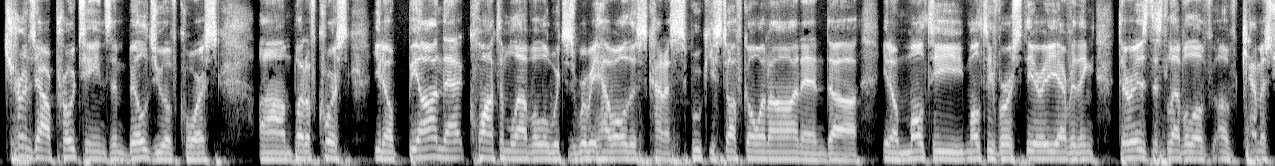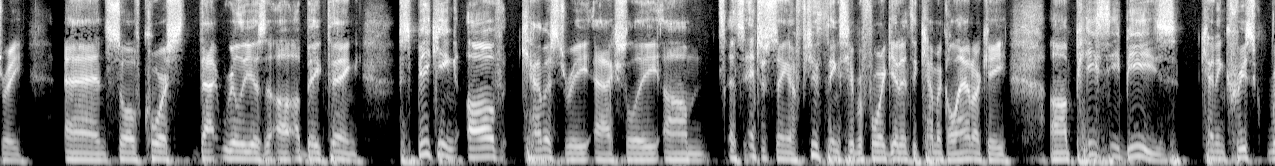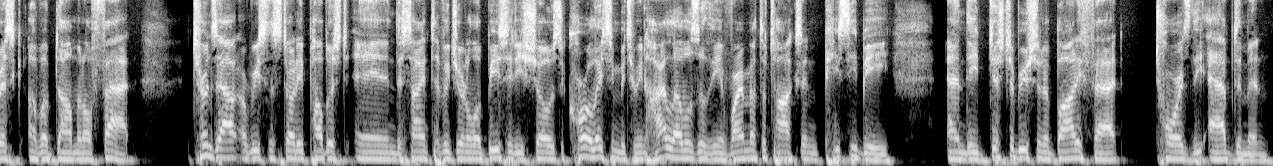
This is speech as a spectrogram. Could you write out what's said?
churns out proteins and builds you, of course. Um, but of course, you know, beyond that quantum level, which is where we have all this kind of spooky stuff going on, and uh, you know, multi multiverse theory, everything. There is this level of of chemistry, and so of course that really is a, a big thing. Speaking of chemistry, actually, um, it's interesting. A few things here before we get into chemical anarchy. Uh, PCBs can increase risk of abdominal fat turns out a recent study published in the scientific journal obesity shows a correlation between high levels of the environmental toxin pcb and the distribution of body fat towards the abdomen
